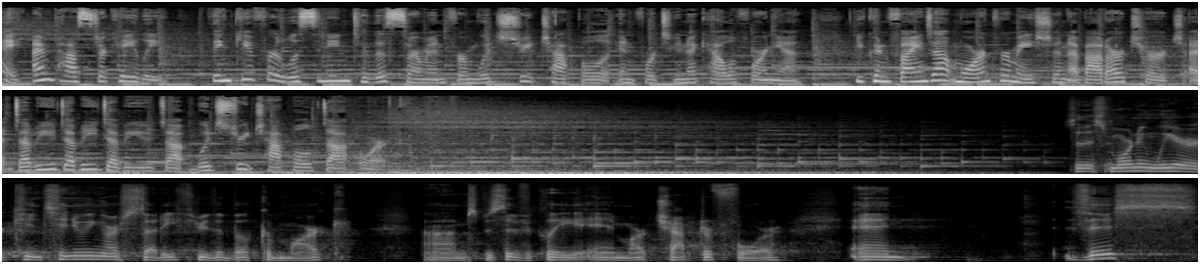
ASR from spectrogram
Hi, I'm Pastor Kaylee. Thank you for listening to this sermon from Wood Street Chapel in Fortuna, California. You can find out more information about our church at www.woodstreetchapel.org. So, this morning we are continuing our study through the book of Mark, um, specifically in Mark chapter 4. And this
